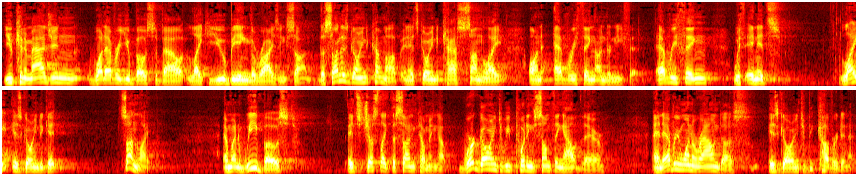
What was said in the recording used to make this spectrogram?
you can imagine whatever you boast about like you being the rising sun. The sun is going to come up and it's going to cast sunlight on everything underneath it. Everything within its light is going to get sunlight. And when we boast, it's just like the sun coming up. We're going to be putting something out there, and everyone around us is going to be covered in it.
